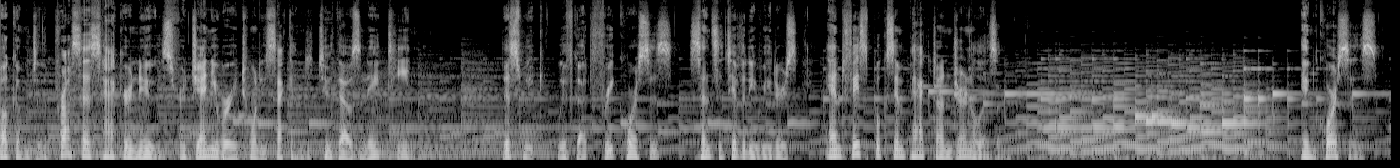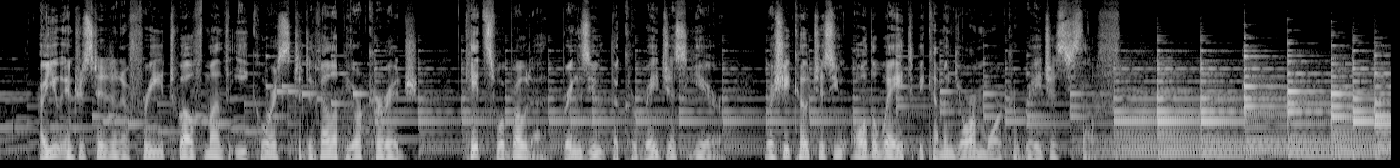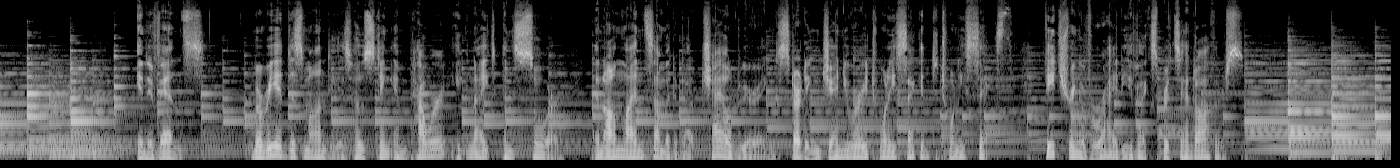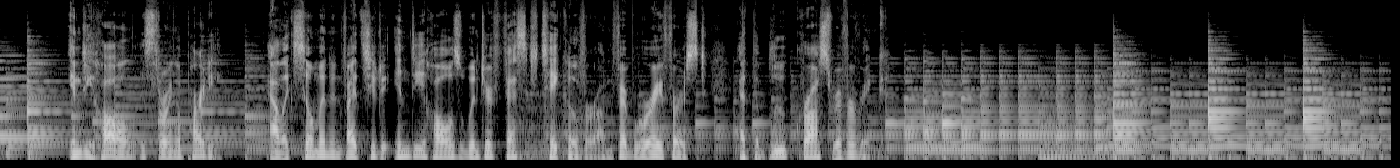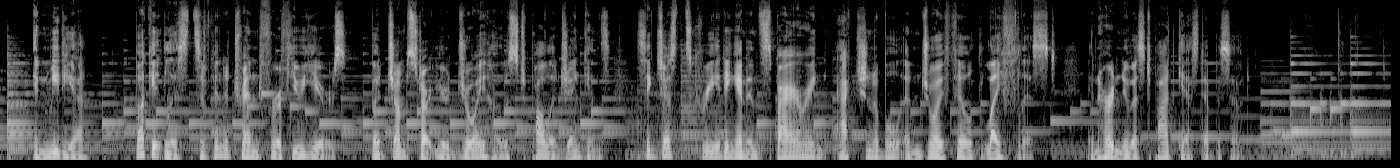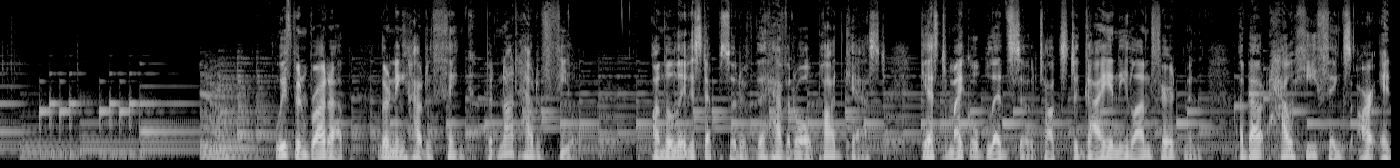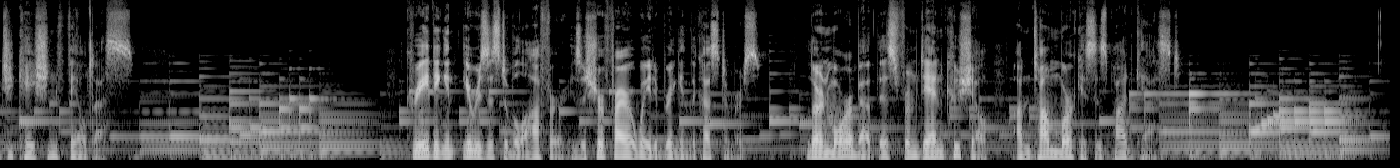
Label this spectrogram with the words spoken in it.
Welcome to the Process Hacker News for January 22nd, 2018. This week, we've got free courses, sensitivity readers, and Facebook's impact on journalism. In courses, are you interested in a free 12 month e course to develop your courage? Kate Swoboda brings you The Courageous Year, where she coaches you all the way to becoming your more courageous self. In events, Maria Dismondi is hosting Empower, Ignite, and Soar, an online summit about child rearing starting January 22nd to 26th, featuring a variety of experts and authors. Indy Hall is throwing a party. Alex Hillman invites you to Indy Hall's Winterfest takeover on February 1st at the Blue Cross River Rink. In media, Bucket lists have been a trend for a few years, but Jumpstart Your Joy host, Paula Jenkins, suggests creating an inspiring, actionable, and joy filled life list in her newest podcast episode. We've been brought up learning how to think, but not how to feel. On the latest episode of the Have It All podcast, guest Michael Bledsoe talks to Guy and Elon Ferdman about how he thinks our education failed us. Creating an irresistible offer is a surefire way to bring in the customers. Learn more about this from Dan Kuschell on Tom Morkes's podcast.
